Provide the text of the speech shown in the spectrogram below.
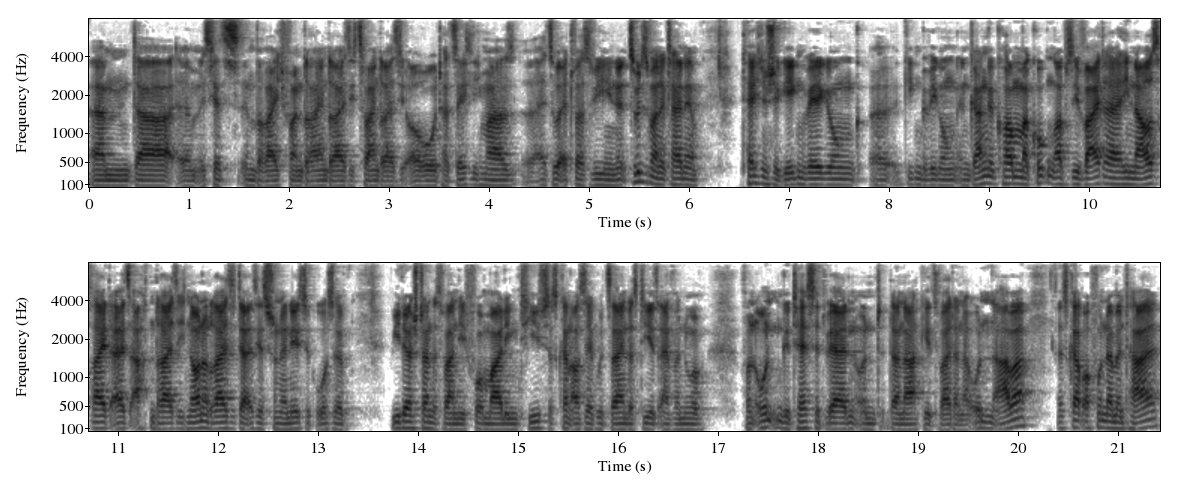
Ähm, da ähm, ist jetzt im Bereich von 33, 32 Euro tatsächlich mal äh, so etwas wie eine, zumindest mal eine kleine technische Gegenbewegung, äh, Gegenbewegung in Gang gekommen. Mal gucken, ob sie weiter hinausreiht als 38, 39. Da ist jetzt schon der nächste große Widerstand. Das waren die vormaligen Tiefs. Das kann auch sehr gut sein, dass die jetzt einfach nur von unten getestet werden und danach geht's weiter nach unten. Aber es gab auch fundamental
